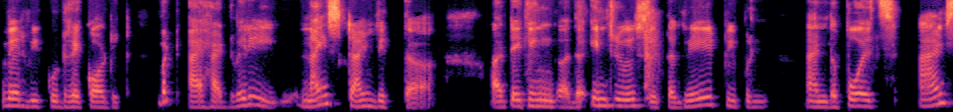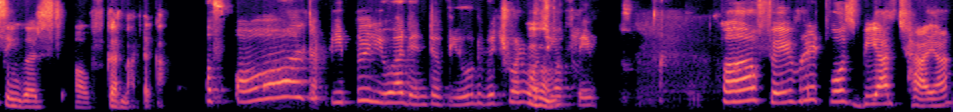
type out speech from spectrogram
where we could record it. But I had very nice time with uh, taking the interviews with the great people and the poets and singers of Karnataka. Of all the people you had interviewed, which one was mm-hmm. your favorite? Uh, favorite was B.R. Chaya,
